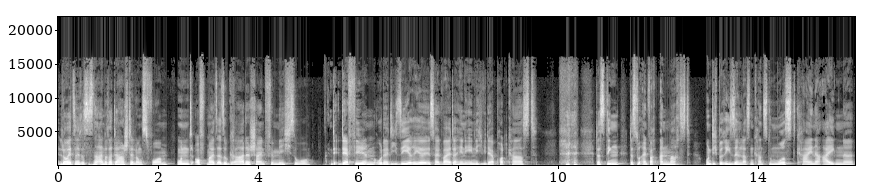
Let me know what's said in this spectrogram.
Leute, das ist eine andere Darstellungsform. Und oftmals, also gerade scheint für mich so der Film oder die Serie ist halt weiterhin ähnlich wie der Podcast. das Ding, das du einfach anmachst und dich berieseln lassen kannst. Du musst keine eigene,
